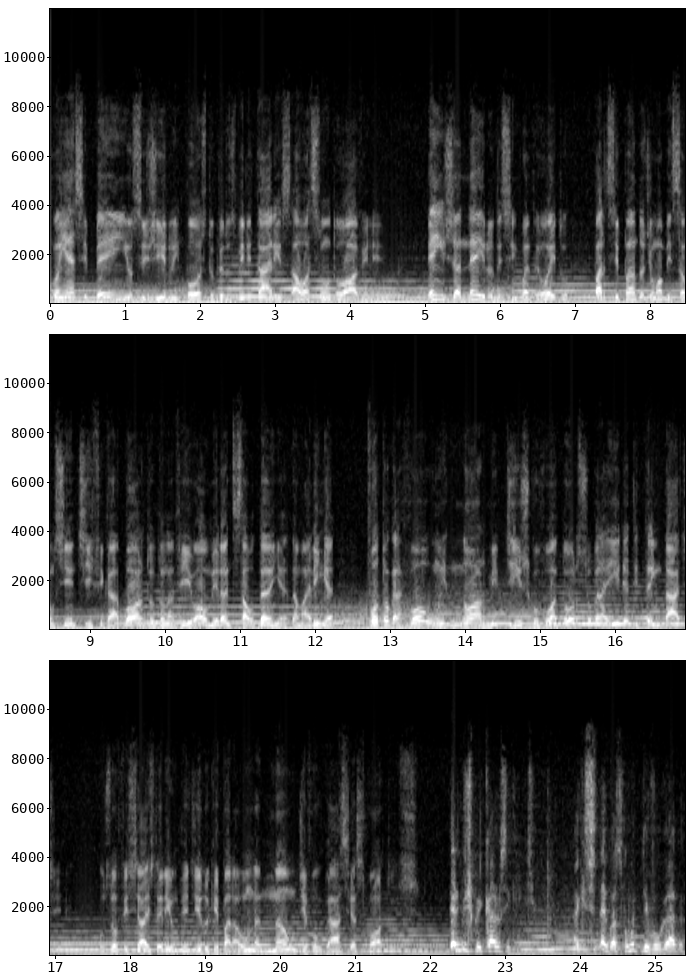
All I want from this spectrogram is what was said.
conhece bem o sigilo imposto pelos militares ao assunto OVNI. Em janeiro de 58, participando de uma missão científica a bordo do navio Almirante Saldanha, da Marinha, fotografou um enorme disco voador sobre a ilha de Trindade. Os oficiais teriam pedido que Paraúna não divulgasse as fotos. Eles me explicaram o seguinte, é que esse negócio for muito divulgado,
